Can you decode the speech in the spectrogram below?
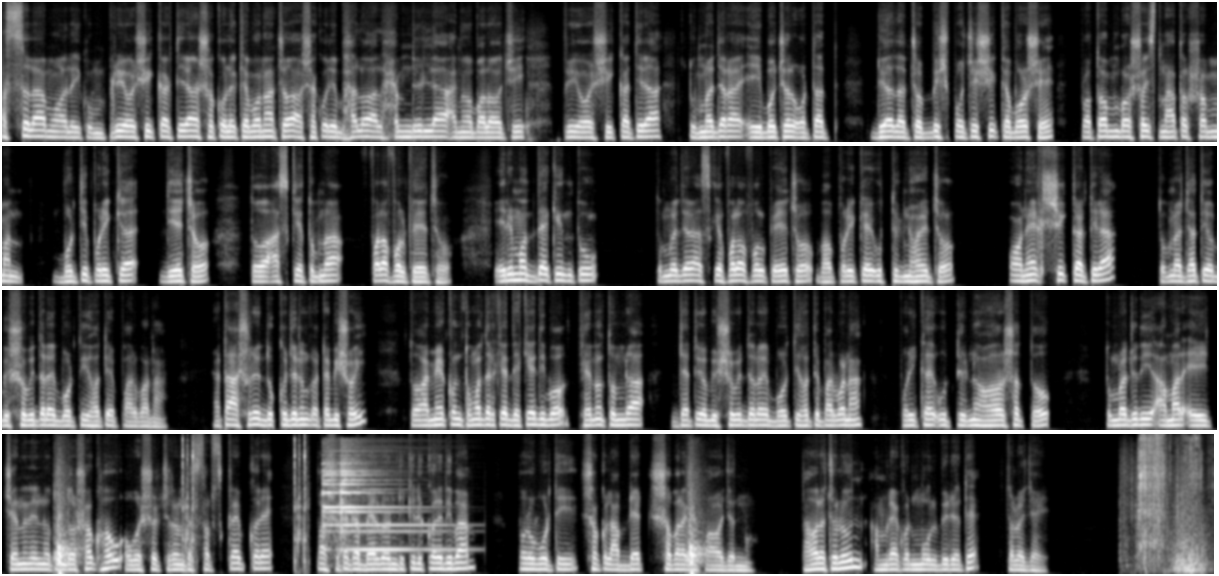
আসসালামু আলাইকুম। প্রিয় শিক্ষার্থীরা, সকলে কেমন আছো? আশা করি ভালো, আলহামদুলিল্লাহ, আমিও ভালো আছি। প্রিয় শিক্ষার্থীরা, তোমরা যারা এই বছর, অর্থাৎ দুই হাজার চব্বিশ পঁচিশ শিক্ষাবর্ষে প্রথম বর্ষ স্নাতক সম্মান ভর্তি পরীক্ষা দিয়েছ, তো আজকে তোমরা ফলাফল পেয়েছ। এর মধ্যে কিন্তু তোমরা যারা আজকে ফলাফল পেয়েছ বা পরীক্ষায় উত্তীর্ণ হয়েছ, অনেক শিক্ষার্থীরা তোমরা জাতীয় বিশ্ববিদ্যালয়ে ভর্তি হতে পারবা না। এটা আসলে দুঃখজনক একটা বিষয়। তো আমি এখন তোমাদেরকে দেখিয়ে দিব কেন তোমরা জাতীয় বিশ্ববিদ্যালয়ে ভর্তি হতে পারবে না। পরীক্ষায় উত্তীর্ণ হওয়া সত্ত্বেও তোমরা যদি আমার এই চ্যানেলের নতুন দর্শক হও, অবশ্যই চ্যানেলটা সাবস্ক্রাইব করে পাঁচশো টাকা বেল ক্লিক করে দিবা। পরবর্তী সকল আপডেট সবার আগে পাওয়ার জন্য। তাহলে চলুন আমরা এখন মূল ভিডিওতে চলে যাই।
